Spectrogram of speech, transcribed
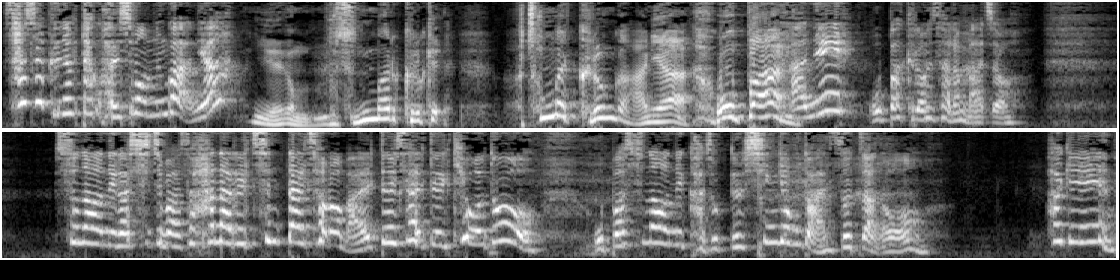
사실 그냥 다 관심 없는 거 아니야? 얘가 무슨 말을 그렇게 정말 그런 거 아니야. 오빠! 아니, 오빠 그런 사람 맞아. 순아 언니가 시집 와서 하나를 친딸처럼 알뜰살뜰 키워도 오빠 순아 언니 가족들 신경도 안 썼잖아. 하긴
